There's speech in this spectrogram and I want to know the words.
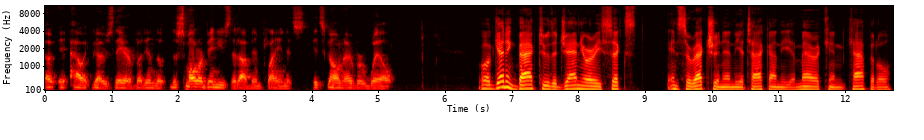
uh, it, how it goes there. But in the, the smaller venues that I've been playing, it's it's gone over well. Well, getting back to the January sixth insurrection and the attack on the American Capitol,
